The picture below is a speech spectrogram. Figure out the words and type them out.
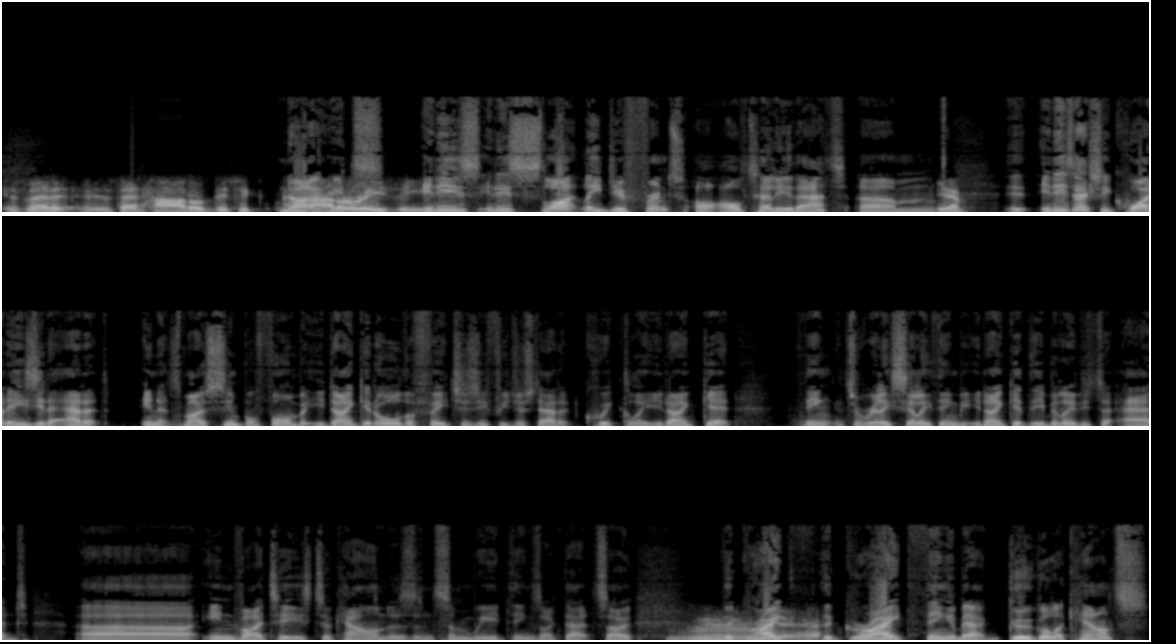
is that is that hard or difficult? no, hard or easy? It is. It is slightly different. I'll, I'll tell you that. Um, Yep. It, it is actually quite easy to add it in its most simple form, but you don't get all the features if you just add it quickly. You don't get thing. It's a really silly thing, but you don't get the ability to add uh, invitees to calendars and some weird things like that. So the great yeah. the great thing about Google accounts,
